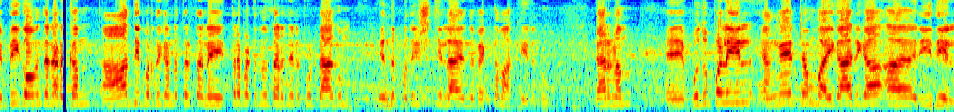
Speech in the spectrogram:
എം പി ഗോവിന്ദനടക്കം ആദ്യ പ്രതികരണത്തിൽ തന്നെ ഇത്ര പെട്ടെന്ന് തെരഞ്ഞെടുപ്പ് ഉണ്ടാകും എന്ന് പ്രതീക്ഷിച്ചില്ല എന്ന് വ്യക്തമാക്കിയിരുന്നു. കാരണം പുതുപ്പള്ളിയിൽ അങ്ങേറ്റം വൈകാരിക രീതിയിൽ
